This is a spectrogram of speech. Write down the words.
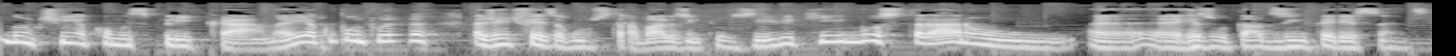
não tinha como explicar, né? E a acupuntura, a gente fez alguns trabalhos, inclusive, que mostraram é, é resultados interessantes.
